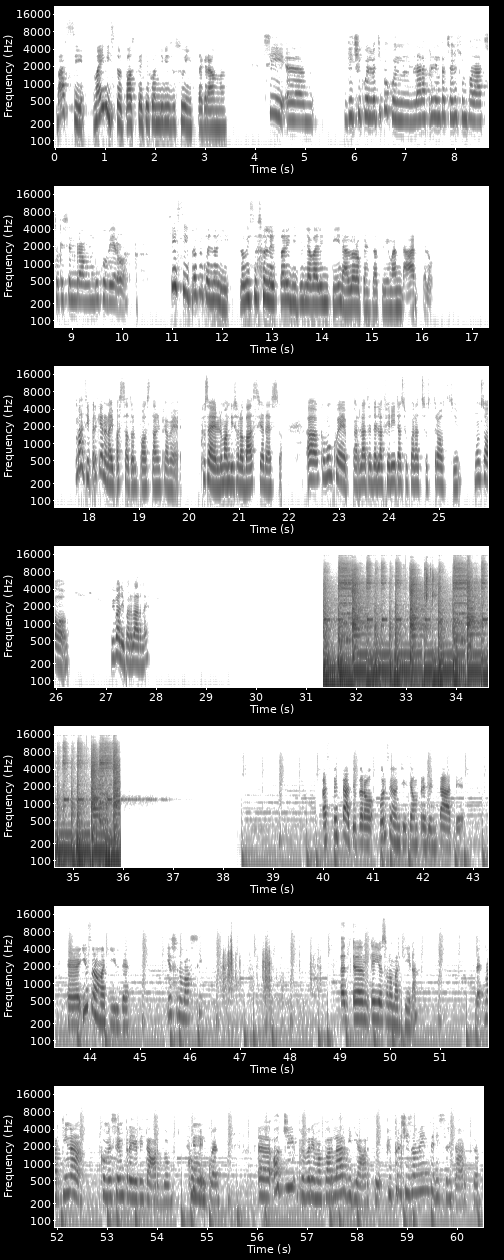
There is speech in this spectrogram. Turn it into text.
Bassi, ma hai visto il post che ti ho condiviso su Instagram? Sì, ehm, dici quello tipo con la rappresentazione su un palazzo che sembra un buco vero. Sì, sì, proprio quello lì. L'ho visto sulle storie di Giulia Valentina, allora ho pensato di mandartelo. Mati, perché non hai passato il post anche a me? Cos'è? Lo mandi solo a Bassi adesso? Ah, comunque parlate della ferita su Palazzo Strozzi. Non so, vi va di parlarne? Aspettate però, forse non ci siamo presentate. Eh, io sono Matilde. Io sono Bassi. Eh, ehm, e io sono Martina. Beh, Martina, come sempre in ritardo. Comunque, eh, oggi proveremo a parlarvi di arte, più precisamente di street art.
